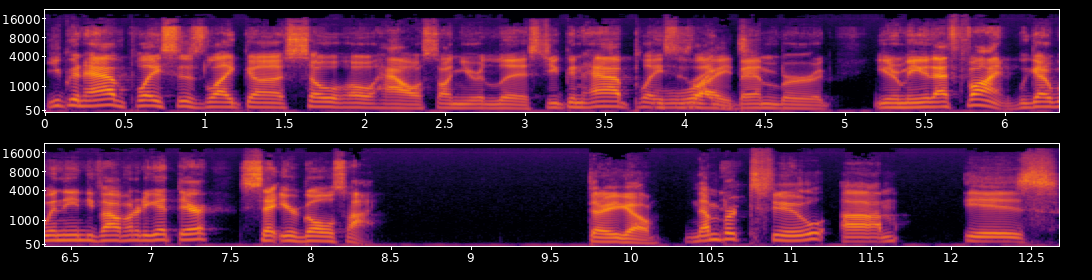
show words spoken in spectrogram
You can have places like uh, Soho House on your list. You can have places like Right. Bemberg. You know what I mean? That's fine. We got to win the Indy 500 to get there. Set your goals high. There you go. Number two um, is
